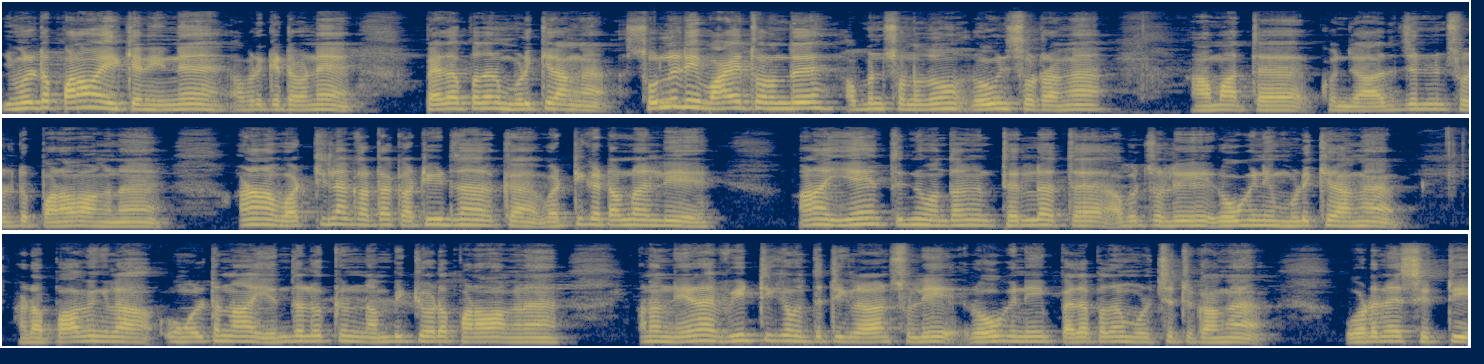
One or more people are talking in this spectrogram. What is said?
இவங்கள்ட்ட பணம் வாங்கிக்க நீன்னு அப்படி கேட்டோடனே பேத பதன்னு முடிக்கிறாங்க. சொல்லுடி வாயை திறந்து அப்படின்னு சொன்னதும் ரோகிணி சொல்கிறாங்க ஆமாத்த கொஞ்சம் அர்ஜென்ட்னு சொல்லிட்டு பணம் வாங்கினேன். ஆனால் நான் வட்டிலாம் கரெக்டாக கட்டிக்கிட்டு தான் இருக்கேன். வட்டி கட்டாமலாம் இல்லையே. ஆனால் ஏன் திரும்பி வந்தாங்கன்னு தெரில அத்தை அப்படின்னு சொல்லி ரோகிணி முடிக்கிறாங்க. அட பாவீங்களா உங்கள்கிட்ட நான் எந்த அளவுக்கு நம்பிக்கையோட பணம் வாங்கினேன். ஆனால் நேராக வீட்டுக்கே வந்துட்டீங்களான்னு சொல்லி ரோகிணி பெத பதம் முடிச்சிட்ருக்காங்க. உடனே சிட்டி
